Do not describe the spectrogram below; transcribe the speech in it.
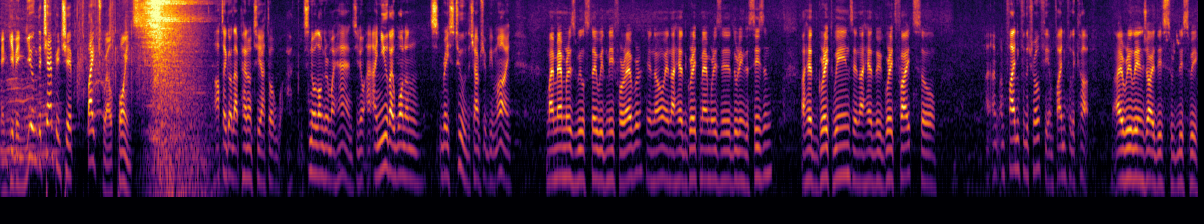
and giving Yoong the championship by 12 points. After I got that penalty, I thought, it's no longer in my hands. You know, I, I knew if I won on race two, the championship would be mine. My memories will stay with me forever, you know, and I had great memories uh, during the season. I had great wins and I had uh, great fights, so... I, I'm fighting for the trophy, I'm fighting for the cup. I really enjoyed this, this week.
